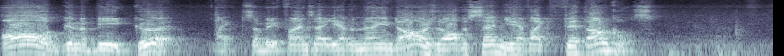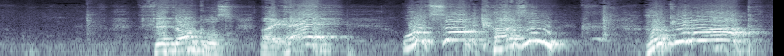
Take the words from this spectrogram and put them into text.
all going to be good. Like somebody finds out you have a million dollars, and all of a sudden you have like fifth uncles. Fifth uncles, like, hey, what's up, cousin? Hook it up.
